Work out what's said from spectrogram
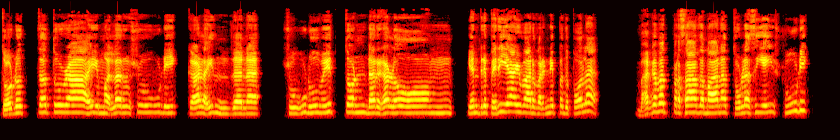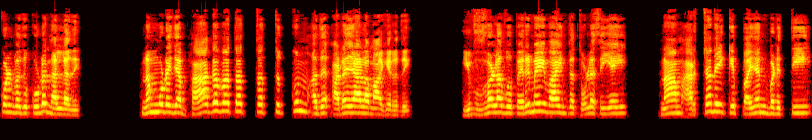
தொடுத்த துழாய் மலர் சூடி களைந்தன சூடுமி தொண்டர்களோம் என்று பெரியாழ்வார் வர்ணிப்பது போல பகவத் பிரசாதமான துளசியை சூடிக்கொள்வது கூட நல்லது. நம்முடைய பாகவத தத்துவத்துக்கும் அது அடையாளமாகிறது. இவ்வளவு பெருமை வாய்ந்த துளசியை நாம் அர்ச்சனைக்கு பயன்படுத்தி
